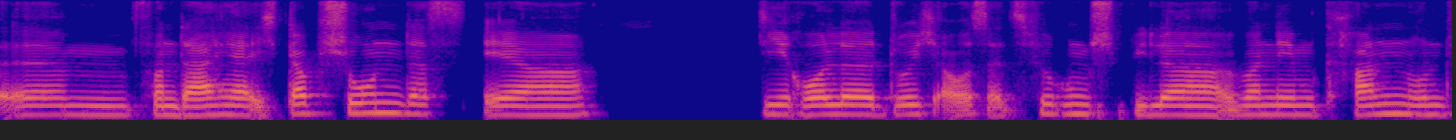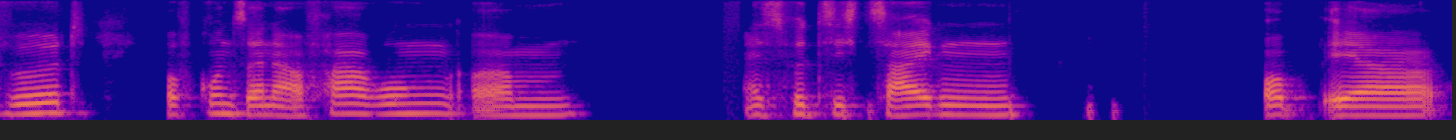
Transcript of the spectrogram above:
Ähm, von daher, ich glaube schon, dass er die Rolle durchaus als Führungsspieler übernehmen kann und wird, aufgrund seiner Erfahrung. Ähm, es wird sich zeigen, ob er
